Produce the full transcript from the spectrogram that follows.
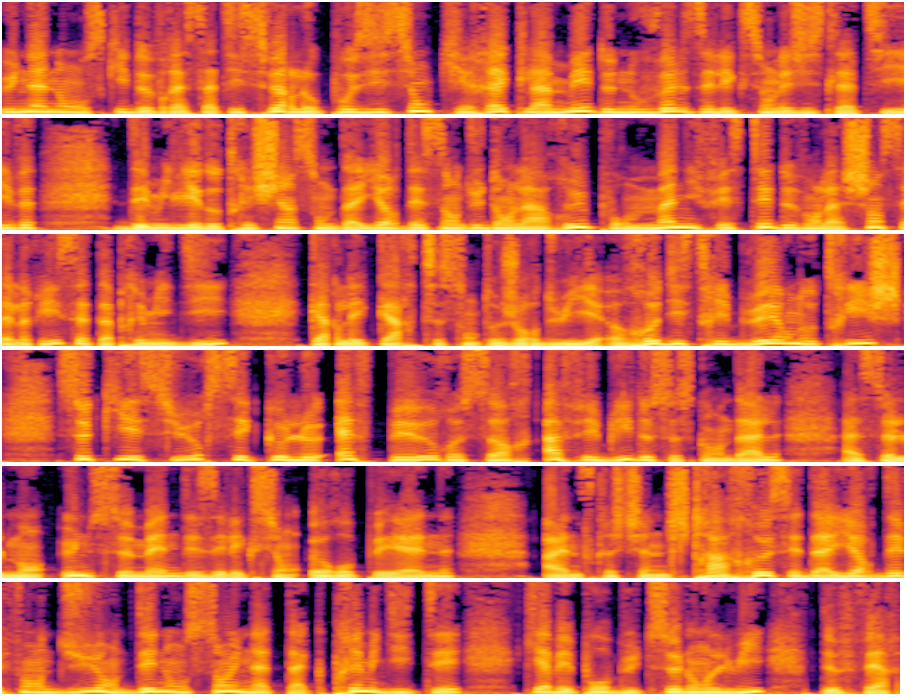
une annonce qui devrait satisfaire l'opposition qui réclamait de nouvelles élections législatives. Des milliers d'Autrichiens sont d'ailleurs descendus dans la rue pour manifester devant la chancellerie cet après-midi, car les cartes sont aujourd'hui redistribuées en Autriche. Ce qui est sûr, c'est que le FPE ressort affaibli de ce scandale à seulement une semaine des élections européennes. Hans Christian Strache s'est d'ailleurs défendu en dénonçant une attaque préméditée qui avait pour but, selon lui, de faire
